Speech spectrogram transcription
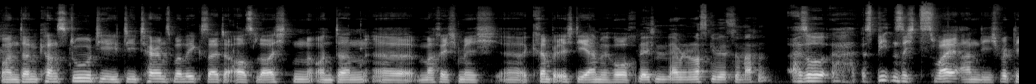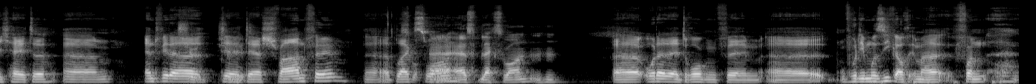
Und dann kannst du die, die Terrence Malik-Seite ausleuchten und dann äh, mache ich mich, äh, krempel ich die Ärmel hoch. Welchen Aronofsky willst du machen? Also, es bieten sich zwei an, die ich wirklich hate. Ähm, entweder Schön, der, schön. der Schwan-Film, äh, Black Swan, Äh, als Black Swan. Mhm. äh, oder der Drogenfilm, äh, wo die Musik auch immer von äh,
